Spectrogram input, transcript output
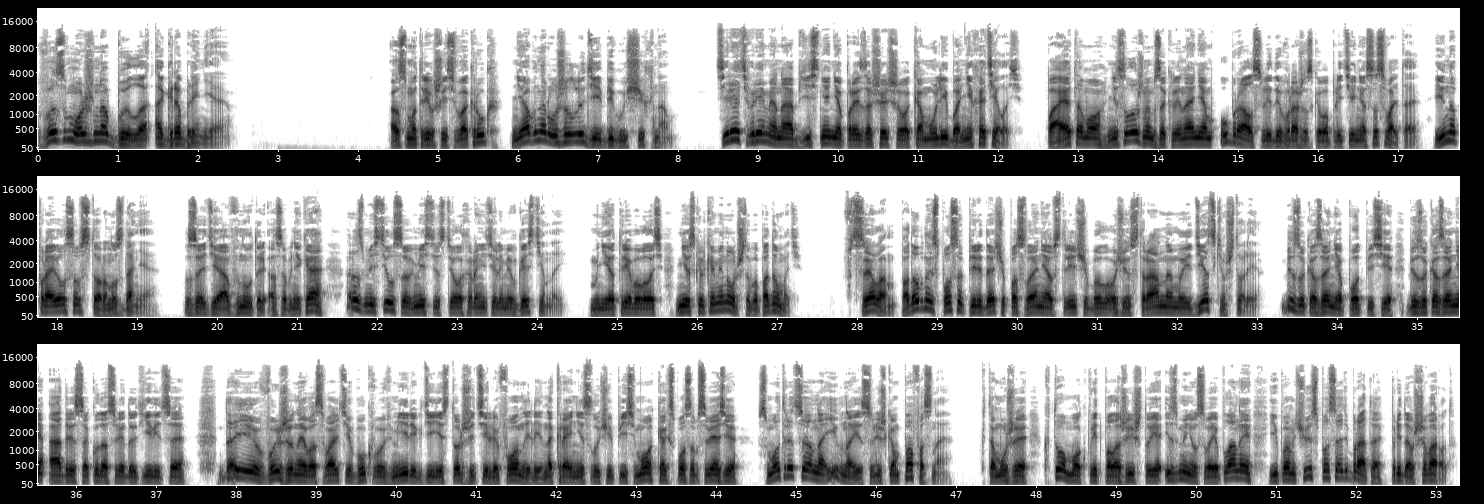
Возможно, было ограбление. Осмотревшись вокруг, не обнаружил людей, бегущих к нам. Терять время на объяснение произошедшего кому-либо не хотелось. Поэтому несложным заклинанием убрал следы вражеского плетения с асфальта и направился в сторону здания. Зайдя внутрь особняка, разместился вместе с телохранителями в гостиной. Мне требовалось несколько минут, чтобы подумать. В целом, подобный способ передачи послания о встрече был очень странным и детским, что ли. Без указания подписи, без указания адреса, куда следует явиться. Да и выжженные в асфальте буквы в мире, где есть тот же телефон или, на крайний случай, письмо, как способ связи, смотрятся наивно и слишком пафосно. К тому же, кто мог предположить, что я изменю свои планы и помчусь спасать брата, предавшего род?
